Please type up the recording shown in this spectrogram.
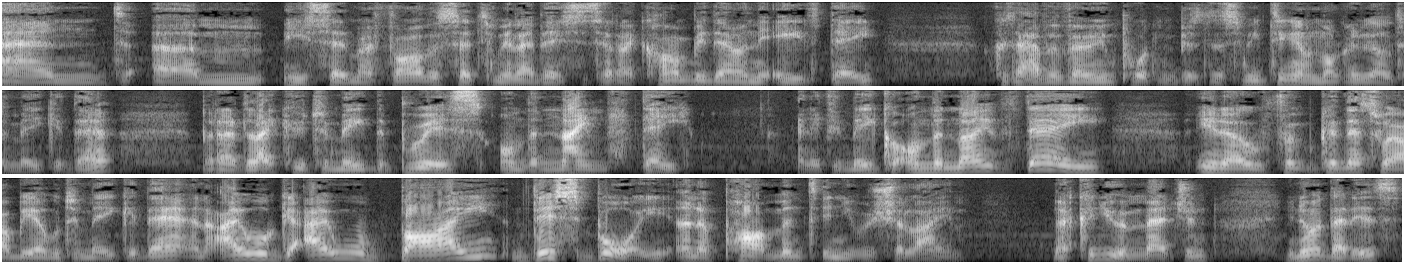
And um, he said, my father said to me like this. He said, I can't be there on the eighth day because I have a very important business meeting and I'm not going to be able to make it there. But I'd like you to make the bris on the ninth day. And if you make it on the ninth day, you know, because that's where I'll be able to make it there, and I will get, I will buy this boy an apartment in Yerushalayim. Now, can you imagine? You know what that is?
